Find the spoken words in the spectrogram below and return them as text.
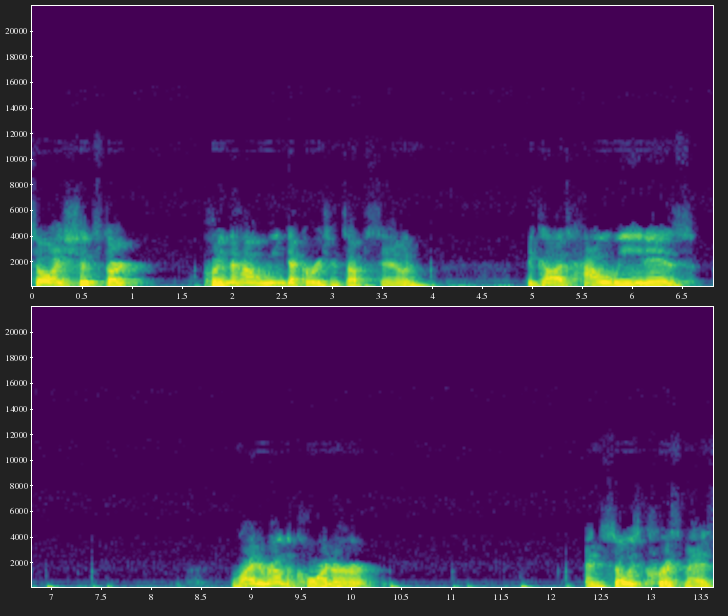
So I should start putting the Halloween decorations up soon. Because Halloween is right around the corner. And so is Christmas.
